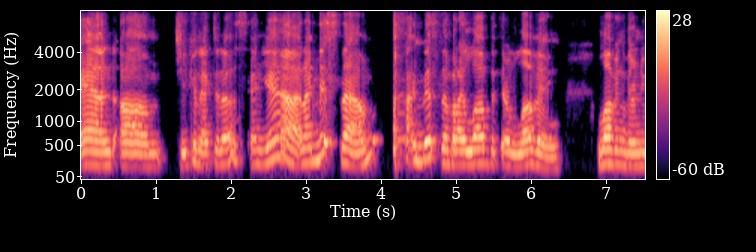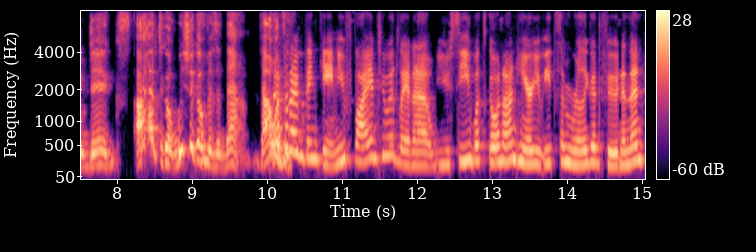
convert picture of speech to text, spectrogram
and um she connected us and yeah and i miss them i miss them but i love that they're loving loving their new digs i have to go we should go visit them that that's what i'm thinking you fly into atlanta you see what's going on here you eat some really good food and then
